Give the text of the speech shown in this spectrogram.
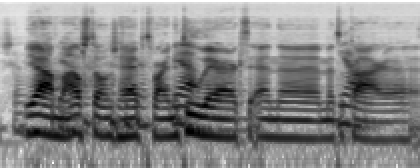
of zo. ja, milestones hebt waar je Ja. naartoe werkt en eh, met Ja. elkaar eh,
